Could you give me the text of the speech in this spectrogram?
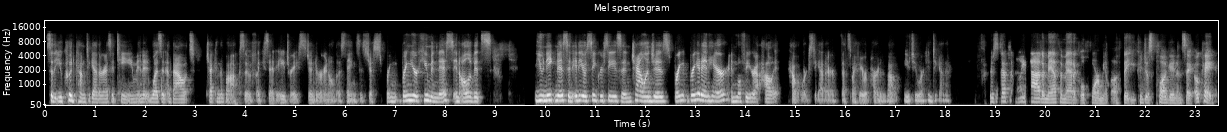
so that you could come together as a team. And it wasn't about checking the box of, like you said, age, race, gender, and all those things. It's just bring bring your humanness in all of its uniqueness and idiosyncrasies and challenges bring bring it in here and we'll figure out how it how it works together. That's my favorite part about you two working together. There's definitely not a mathematical formula that you can just plug in and say, okay,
